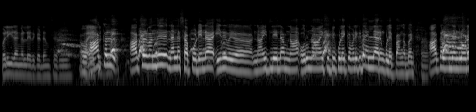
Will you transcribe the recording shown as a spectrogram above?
வெளியிடங்கள்ல இருக்கட்டும் சரி. ஆக்கள் ஆக்கள் வந்து நல்ல சப்போர்ட் ஏன்னா இது நைட்ல எல்லாம் ஒரு நாய்க்குட்டி குலைக்க வலிக்கிட்ட எல்லாரும் குலைப்பாங்க. பட் ஆக்கள் வந்து எங்களோட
